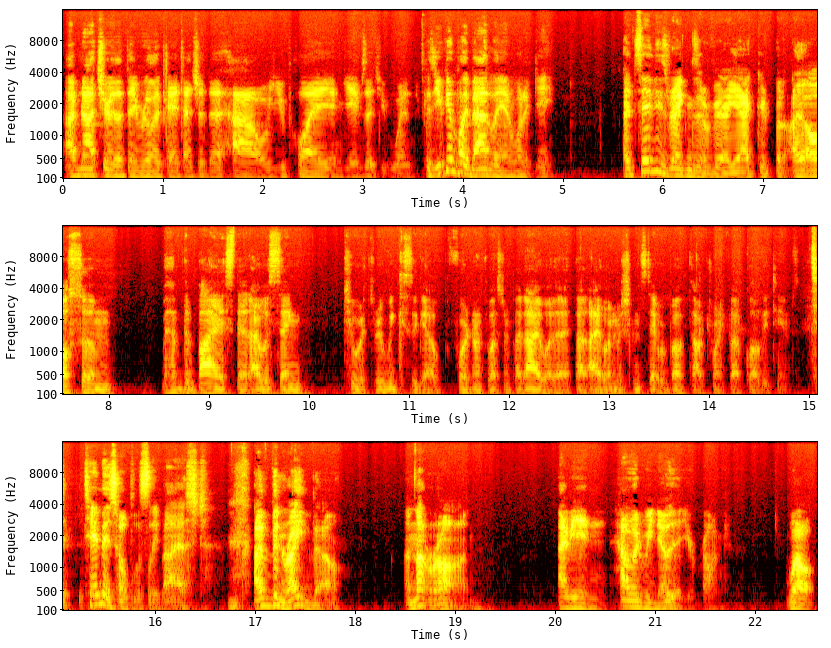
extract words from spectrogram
I'm not sure that they really pay attention to how you play in games that you win because you can play badly and win a game. I'd say these rankings are very accurate, but I also am, have the bias that I was saying two or three weeks ago before Northwestern played Iowa that I thought Iowa and Michigan State were both top 25 quality teams. T- Tim is hopelessly biased. I've been right, though. I'm not wrong. I mean, how would we know that you're wrong? Well,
